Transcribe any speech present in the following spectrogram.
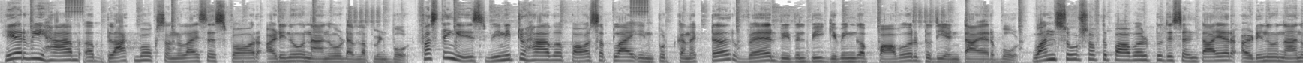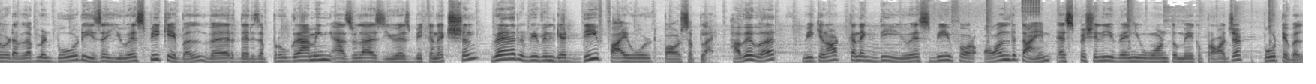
Here we have a black box analysis for Arduino Nano development board. First thing is we need to have a power supply input connector where we will be giving a power to the entire board. One source of the power to this entire Arduino Nano development board is a USB cable where there is a programming as well as USB connection where we will get the 5 volt power supply. However, we cannot connect the USB for all the time especially when you want to make a project portable.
